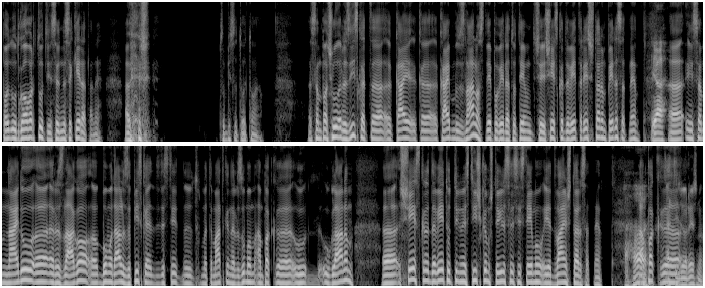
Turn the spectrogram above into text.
pa odgovor tudi in se ne sekirata. Ne? A veš, v bistvu to je to. Ja. Sem pa šel raziskati, eh, kaj, kaj, kaj znanost ve povedati o tem, če je 6x9 res 54. Ne? Ja, Uh, in sem najdel uh, razlago, uh, bomo dali zapiske, da ste matematike ne razumem, ampak uh, v, v glavnem uh, 6x9 v 13-tiškem številskem sistemu je 42. Ne? aha. Ampak, uh,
